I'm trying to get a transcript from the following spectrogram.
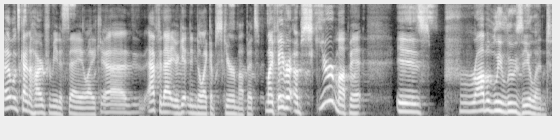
That one's kind of hard for me to say. Like uh, after that, you're getting into like obscure Muppets. My favorite obscure Muppet is probably New Zealand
